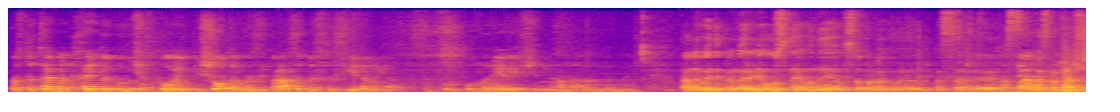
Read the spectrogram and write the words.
Просто треба, нехай той був участковий пішов, там розібрався без сусідами, пом- помирив їх чи не знаю. Там не вийде примирення усне, вони все привикли писа- е, писати, звертатися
